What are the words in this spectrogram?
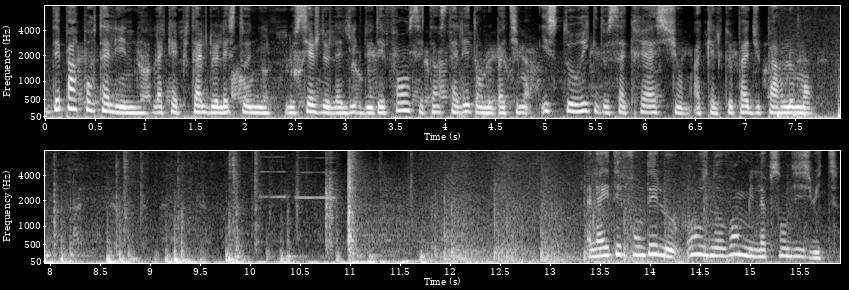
Départ pour Tallinn, la capitale de l'Estonie. Le siège de la Ligue de défense est installé dans le bâtiment historique de sa création, à quelques pas du Parlement. Elle a été fondée le 11 novembre 1918,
